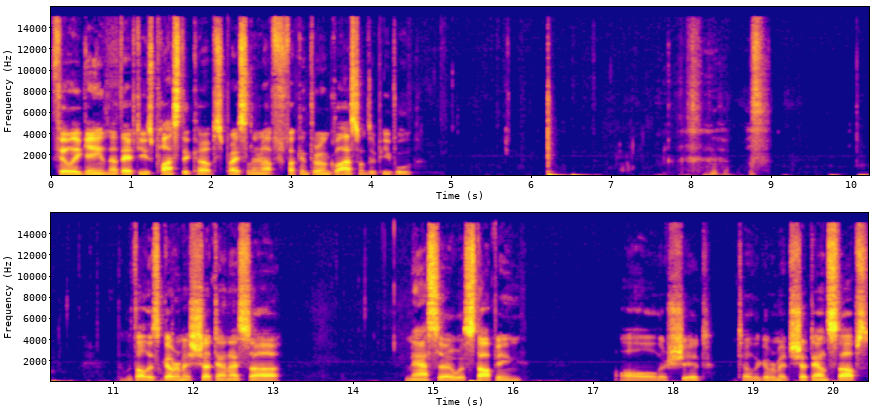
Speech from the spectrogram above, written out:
Philly game that they have to use plastic cups, probably so they're not fucking throwing glass ones at people. with all this government shutdown, I saw NASA was stopping all their shit until the government shutdown stops.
